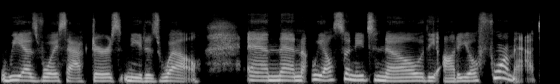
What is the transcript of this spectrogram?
we as voice actors need as well. And then we also need to know the audio format.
